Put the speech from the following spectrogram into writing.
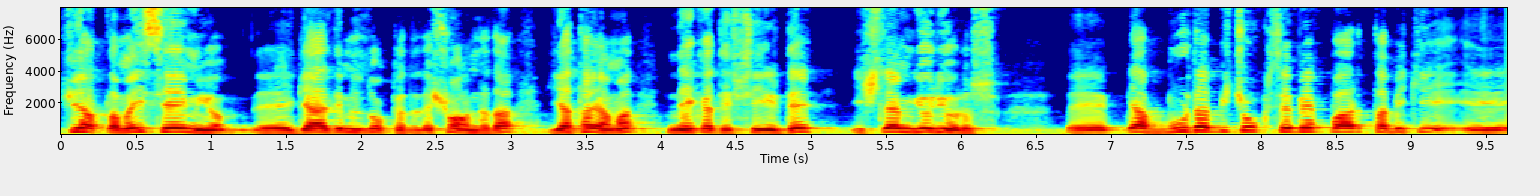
fiyatlamayı sevmiyor. E, geldiğimiz noktada da şu anda da yatay ama negatif seyirde işlem görüyoruz. E, ya burada birçok sebep var. Tabii ki e,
